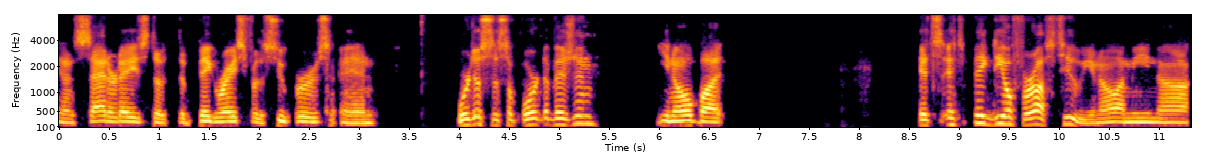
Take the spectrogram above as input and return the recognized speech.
and Saturday's the the big race for the supers, and we're just a support division, you know, but it's it's big deal for us too, you know. I mean, uh,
